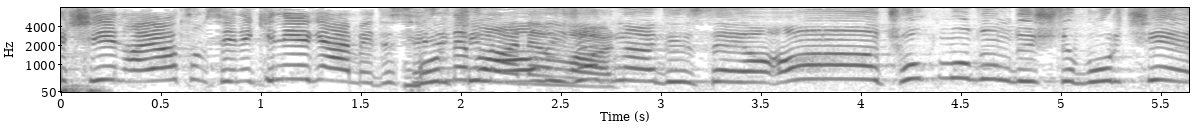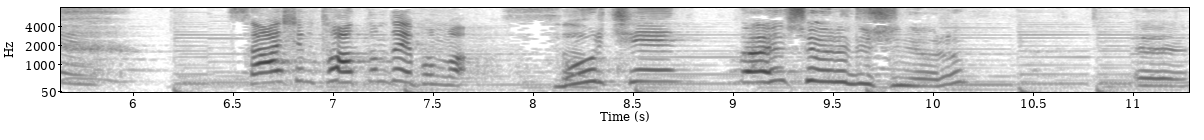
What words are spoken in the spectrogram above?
Burçin hayatım seninki niye gelmedi? Senin Burçin de bahanen var. neredeyse ya. Aa çok modun düştü Burçin. Sen şimdi tatlım da yapamazsın. Burçin. Ben şöyle düşünüyorum. Ee,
